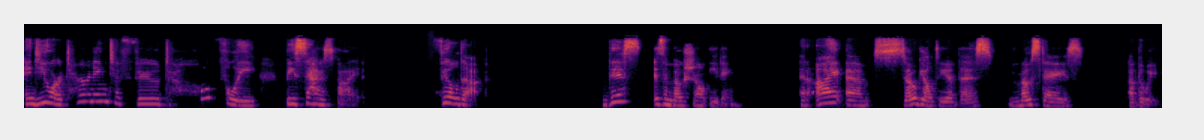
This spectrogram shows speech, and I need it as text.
and you are turning to food to hopefully be satisfied, filled up. This is emotional eating. And I am so guilty of this most days of the week.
